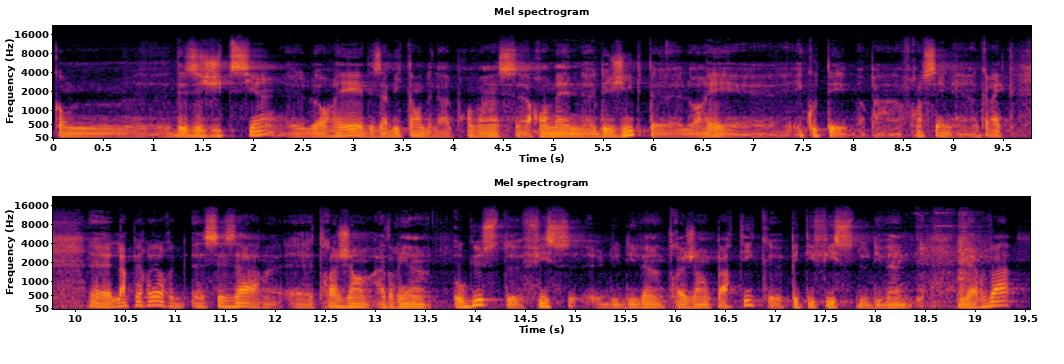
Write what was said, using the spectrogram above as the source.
comme des Égyptiens l'auraient, des habitants de la province romaine d'Égypte l'auraient euh, écouté, pas en français mais en grec. Euh, l'empereur César Trajan Adrien Auguste, fils du divin Trajan Partique, petit-fils du divin Nerva, euh,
